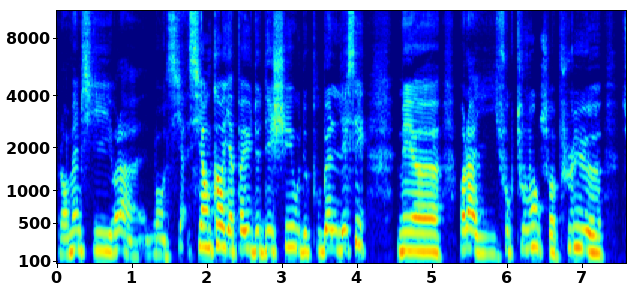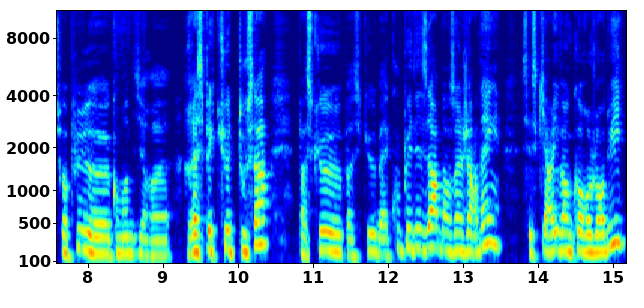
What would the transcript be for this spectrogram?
Alors même si voilà, bon, si, encore il n'y a pas eu de déchets ou de poubelles laissées, mais euh, voilà, il faut que tout le monde soit plus euh, soit plus euh, comment dire respectueux de tout ça parce que parce que ben, couper des arbres dans un jardin, c'est ce qui arrive encore aujourd'hui.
